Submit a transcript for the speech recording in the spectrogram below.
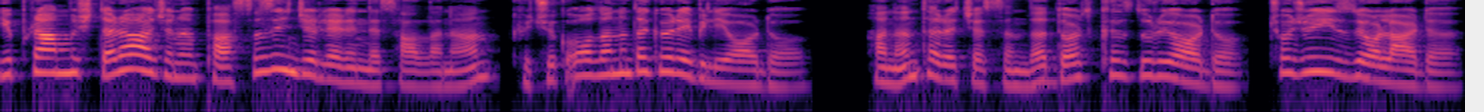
yıpranmış dar ağacının paslı zincirlerinde sallanan küçük oğlanı da görebiliyordu. Hanın taraçasında dört kız duruyordu. Çocuğu izliyorlardı.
